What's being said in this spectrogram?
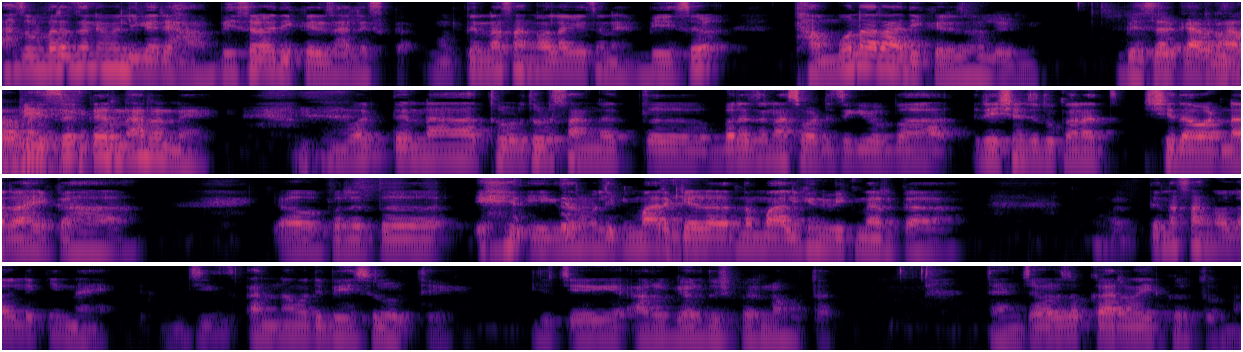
असं बरेच जण म्हणले की अरे हा भेसळ अधिकारी झालेस का? मग त्यांना सांगावं लागायचं नाही. भेसळ थांबवणारा अधिकारी झालोय मी. भेसळ करणार भेसळ करणार नाही. मग त्यांना थोडं थोडं सांगत बरेच जण असं वाटायचं की बाबा रेशनच्या दुकानात शिदा वाटणार आहे का हा? परत एक जण म्हणले की मार्केटात माल घेऊन विकणार का? मग त्यांना सांगावं लागलं की नाही. जी अन्नामध्ये भेसळ होते ज्याचे आरोग्यावर दुष्परिणाम होतात त्यांच्यावर जो कारवाई करतो ना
